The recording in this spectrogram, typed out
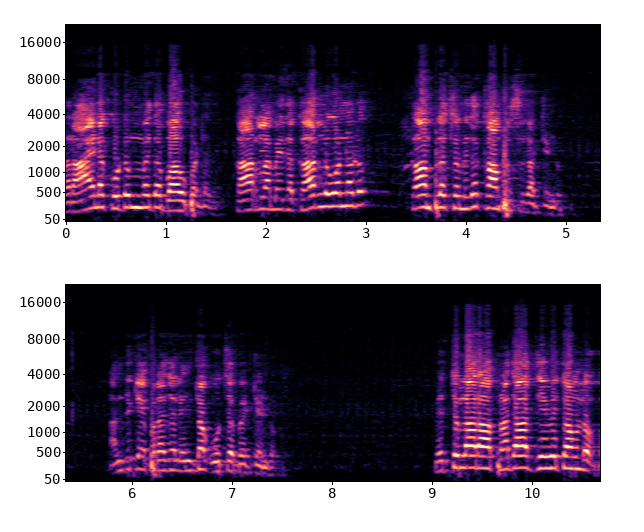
మరి ఆయన కుటుంబం మీద బాగుపడ్డది. కార్ల మీద కార్లు కొన్నాడు కాంప్లెక్స్ మీద కాంప్లెక్స్ కట్టిండు. అందుకే ప్రజలు ఇంట్లో కూర్చోబెట్టిండు. మిత్రులారా ప్రజా జీవితంలో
